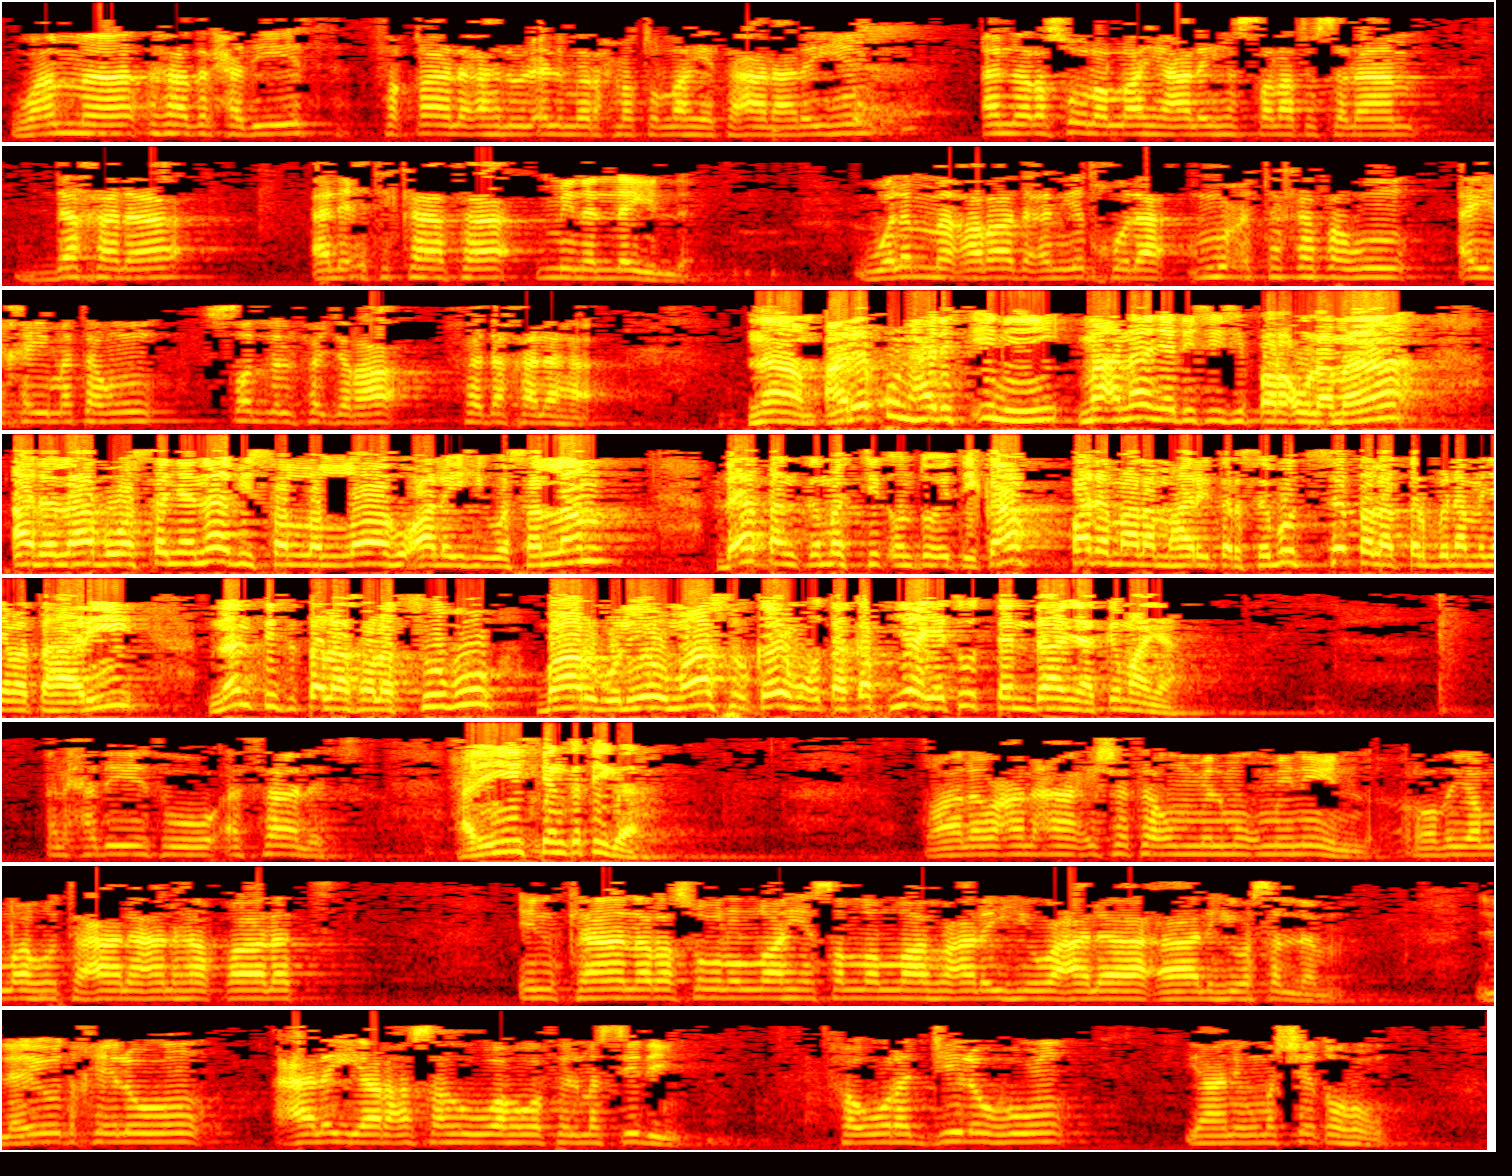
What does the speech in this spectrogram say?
وأما هذا الحديث فقال أهل العلم رحمة الله تعالى عليهم أن رسول الله عليه الصلاة والسلام دخل الاعتكاف من الليل ولما أراد أن يدخل معتكفه أي خيمته صلى الفجر فدخلها Nah, adapun hadis ini maknanya di sisi para ulama adalah bahwasanya Nabi Shallallahu Alaihi Wasallam datang ke masjid untuk itikaf pada malam hari tersebut setelah terbenamnya matahari. Nanti setelah salat subuh baru beliau masuk ke mu'takafnya yaitu tendanya kemanya. الحديث الثالث Hadis yang ketiga. قال وعن عائشة أم المؤمنين رضي الله تعالى عنها قالت إن كان رسول الله صلى الله عليه وعلى آله وسلم ليدخل علي رأسه وهو في المسجد فأرجله يعني أمشطه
